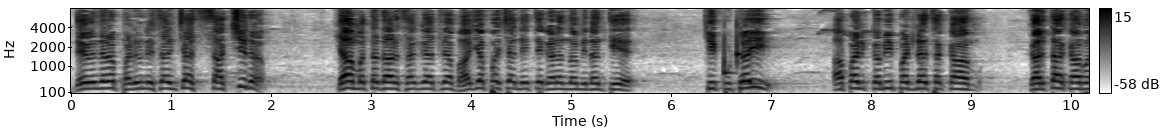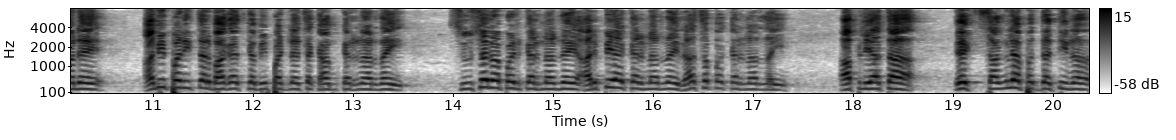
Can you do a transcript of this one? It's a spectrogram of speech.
देवेंद्र फडणवीसांच्या साक्षीनं या मतदारसंघातल्या भाजपच्या नेतेगणांना विनंती आहे की कुठंही आपण कमी पडण्याचं काम करता कामा नये. आम्ही पण इतर भागात कमी पडण्याचं काम करणार नाही. शिवसेना पण करणार नाही आरपीआय करणार नाही रासपा करणार नाही. आपली आता एक चांगल्या पद्धतीनं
